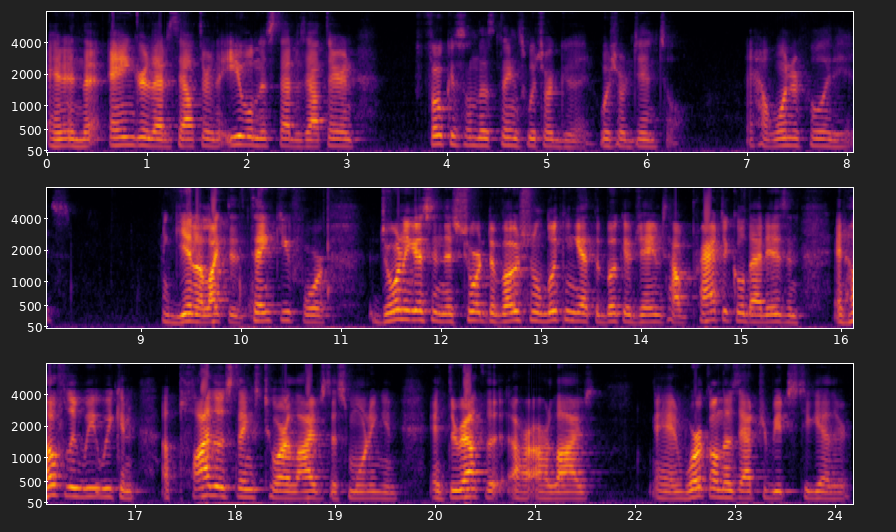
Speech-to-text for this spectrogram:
and, and the anger that is out there and the evilness that is out there and Focus on those things which are good, which are gentle, and how wonderful it is. Again, I'd like to thank you for joining us in this short devotional looking at the book of James, how practical that is, and, and hopefully we, we can apply those things to our lives this morning and, and throughout the, our, our lives and work on those attributes together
